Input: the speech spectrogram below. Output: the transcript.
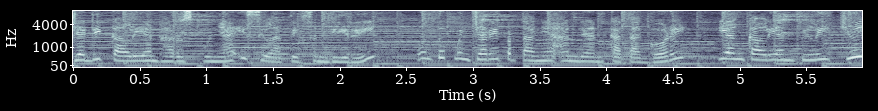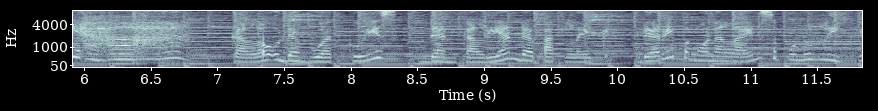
jadi kalian harus punya isilatif sendiri untuk mencari pertanyaan dan kategori yang kalian pilih cuy hahaha. Kalau udah buat kuis dan kalian dapat like dari pengguna lain 10 like,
